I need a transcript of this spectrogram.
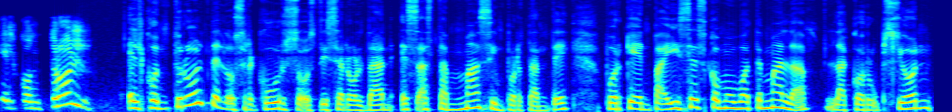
el control. El control de los recursos, dice Roldán, es hasta más importante porque en países como Guatemala la corrupción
